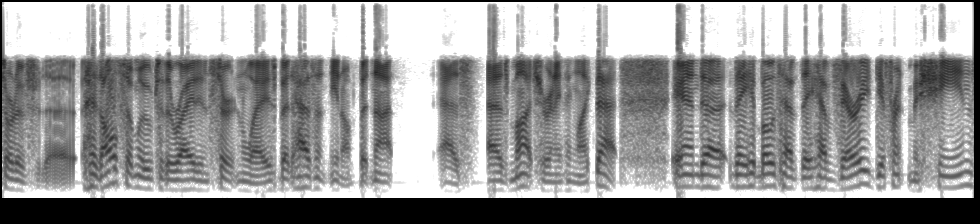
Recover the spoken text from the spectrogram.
sort of uh, has also moved to the right in certain ways, but hasn't you know, but not as as much or anything like that. And uh, they both have they have very different machines,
